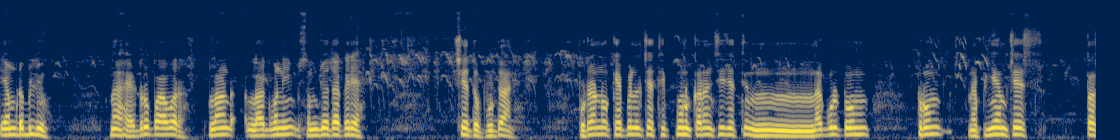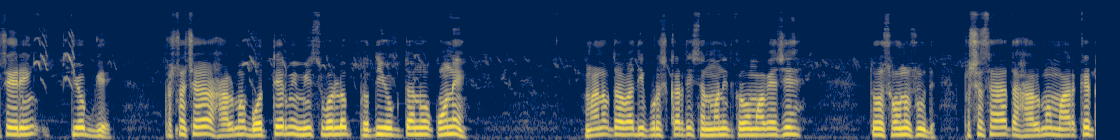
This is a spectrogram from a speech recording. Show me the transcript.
એમડબલ્યુના હાઇડ્રો પાવર પ્લાન્ટ લાગવાની સમજોતા કર્યા છે તો ભૂટાન. ભૂટાનનો કેપિટલ છે થિપ્પુન કરન્સી છે નગુલ ટુમ ટ્રુમ અને પીએમ છે તસેરિંગ ત્યોબગે. પ્રશ્ન છે, હાલમાં બોતેરમી મિસ વર્લ્ડ પ્રતિયોગિતાનો કોને માનવતાવાદી પુરસ્કારથી સન્માનિત કરવામાં આવ્યા છે? તો સોનું સૂદ. પ્રશ્ન સાત, હાલમાં માર્કેટ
